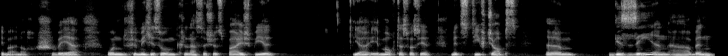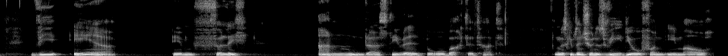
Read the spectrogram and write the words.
immer noch schwer. Und für mich ist so ein klassisches Beispiel ja eben auch das, was wir mit Steve Jobs ähm, gesehen haben, wie er eben völlig anders die Welt beobachtet hat. Und es gibt ein schönes Video von ihm auch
